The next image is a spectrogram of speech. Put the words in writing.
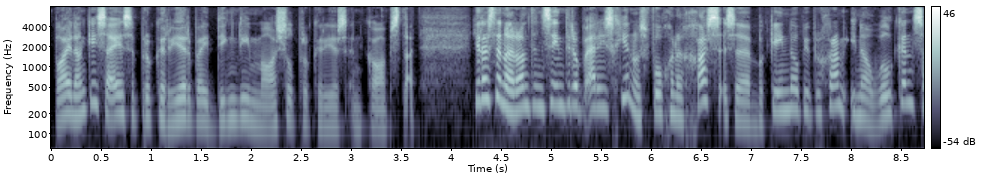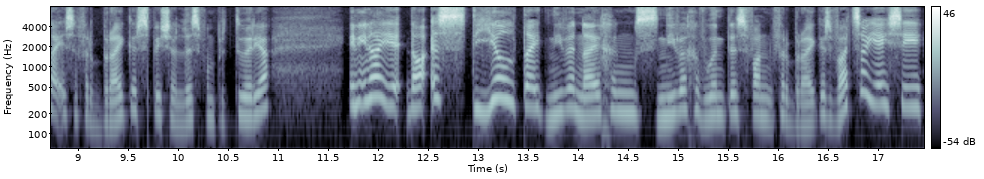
baie dankie. Sy is 'n prokureur by Dingli Marshall Prokureurs in Kaapstad. Jy luister na Rand en Sentrum op RSG. Ons volgende gas is 'n bekende op die program, Ina Wilkins. Sy is 'n verbruikersspesialis van Pretoria. En Ina, daar is die heeltyd nuwe neigings, nuwe gewoontes van verbruikers. Wat sou jy sê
